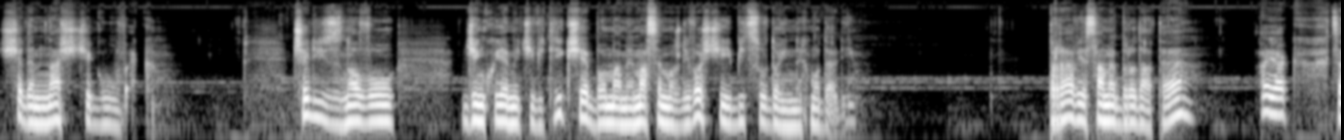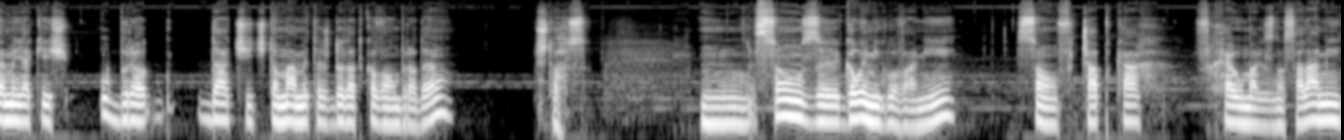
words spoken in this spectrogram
17 główek. Czyli znowu dziękujemy Ci Witrixie, bo mamy masę możliwości i bitsów do innych modeli. Prawie same brodate, a jak chcemy jakieś ubrodacić, to mamy też dodatkową brodę. Sztos. Mm, Są z gołymi głowami, są w czapkach, w hełmach z nosalami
